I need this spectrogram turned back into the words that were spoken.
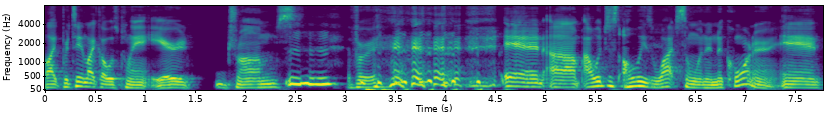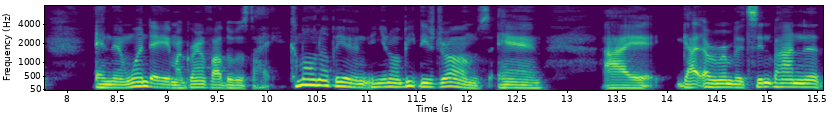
like pretend like I was playing air drums. Mhm. For and um, I would just always watch someone in the corner. And and then one day my grandfather was like, come on up here and, you know, beat these drums. And I got I remember sitting behind the,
